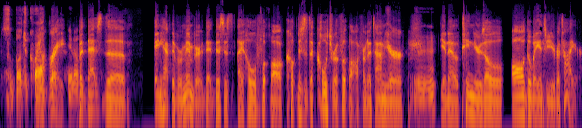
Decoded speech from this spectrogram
It's a bunch of crap. Right. You know, But that's the, and you have to remember that this is a whole football, this is the culture of football from the time you're, Mhm. you know, 10 years old all the way until you retire.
